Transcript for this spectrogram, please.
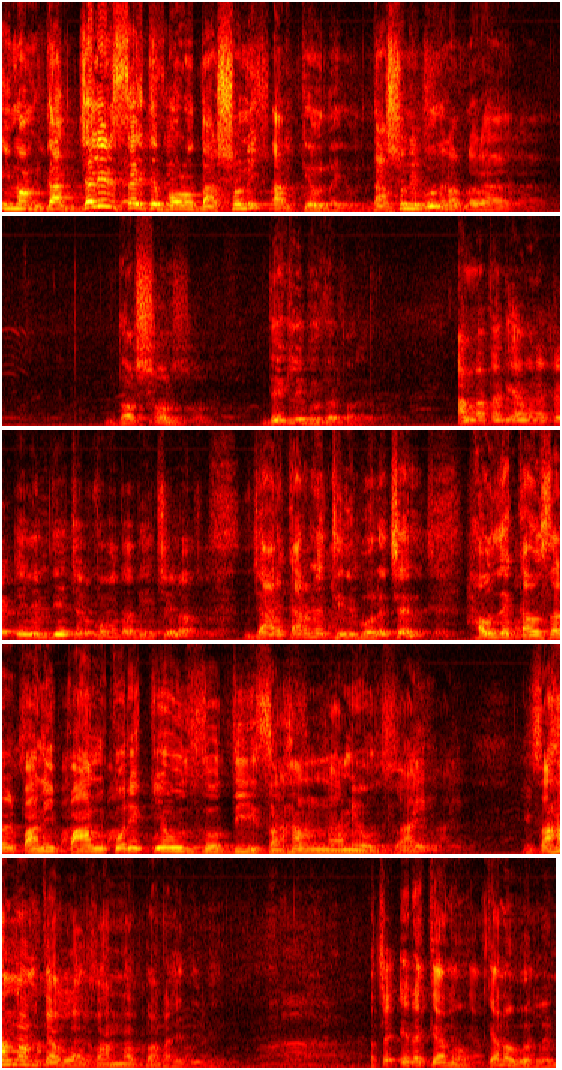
ইমাম গাজ্জালির চাইতে বড় দার্শনিক আর কেউ নেই। দার্শনিক বোঝেন আপনারা? দর্শন। দেখলেই বুঝতে পারে আল্লাহ তাকে এমন একটা এলেম দিয়েছিল, ক্ষমতা দিয়েছিল, যার কারণে তিনি বলেছেন, হাউজে কাউসারের পানি পান করে কেউ যদি জাহান নামেও যায় জাহান নামকে আল্লাহ জান্নাত বানাই দিবে। আচ্ছা এটা কেন? কেন বললেন?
